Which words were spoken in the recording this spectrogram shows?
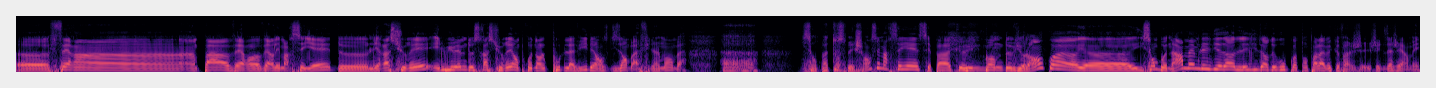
euh, faire un, pas vers, vers les Marseillais, de les rassurer et lui-même de se rassurer en prenant le pouls de la ville et en se disant bah finalement bah euh, ils sont pas tous méchants ces Marseillais, c'est pas qu'une bande de violents quoi. Euh, ils sont bonnards même les leaders, les leaders de groupe quand on parle avec eux. Enfin j'exagère mais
